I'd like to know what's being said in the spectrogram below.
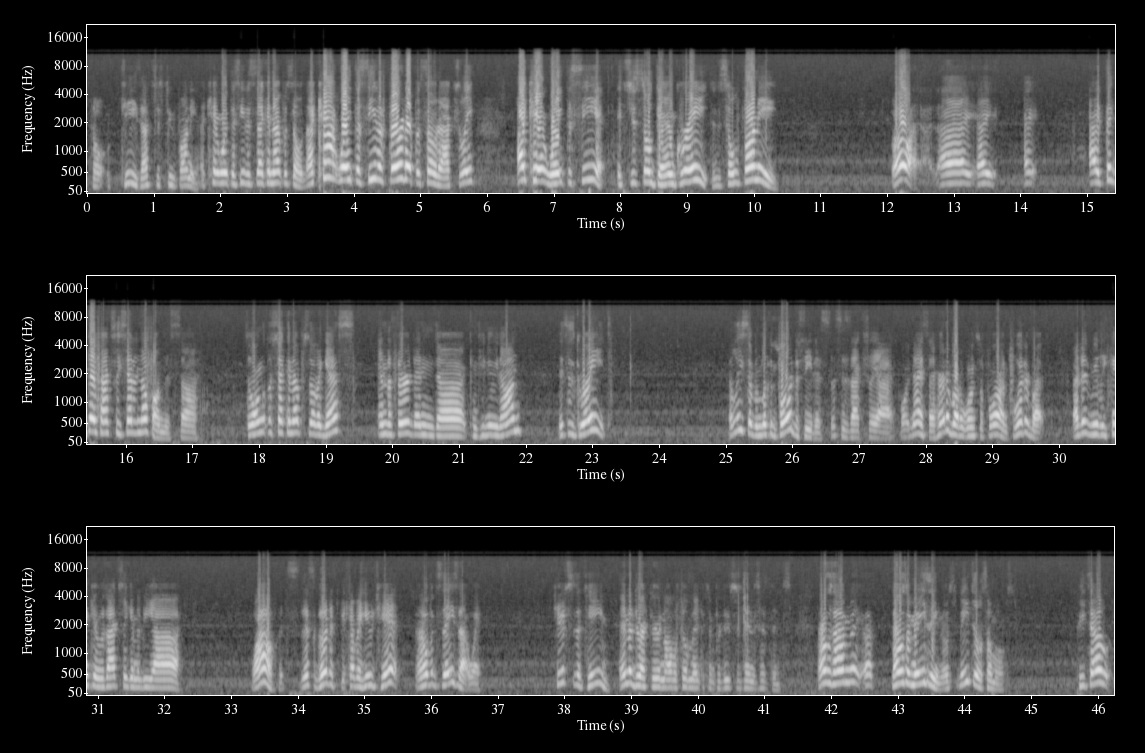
So, geez, that's just too funny. I can't wait to see the second episode. I can't wait to see the third episode, actually. I can't wait to see it. It's just so damn great. It's so funny. Well, I, I, I, I, I think I've actually said enough on this. Uh, so along with the second episode, I guess, and the third, and uh, continuing on, this is great. At least I've been looking forward to see this. This is actually uh, quite nice. I heard about it once before on Twitter, but I didn't really think it was actually going to be, uh, wow, it's this good. It's become a huge hit. I hope it stays that way. Cheers to the team, and the director, and all the filmmakers and producers and assistants. That was, uh, that was amazing. I was speechless almost. Peace out.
